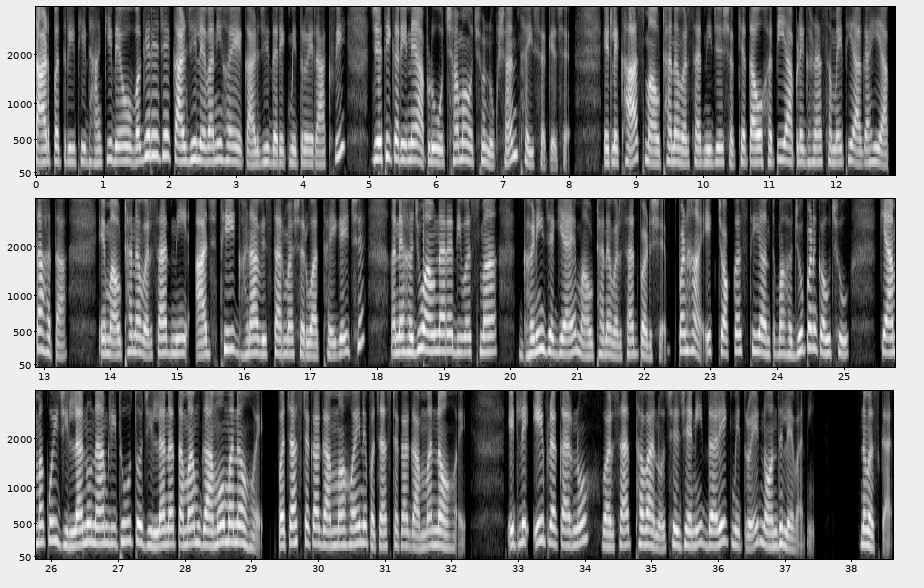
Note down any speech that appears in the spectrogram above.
તાડપત્રીથી ઢાંકી દેવો, વગેરે જે કાળજી લેવાની હોય એ કાળજી દરેક મિત્રોએ રાખવી, જેથી કરીને આપણું ઓછામાં ઓછું નુકસાન થઈ શકે છે. એટલે ખાસ માવઠાના વરસાદની જે શક્યતાઓ હતી આપણે ઘણા સમયથી આગાહી આપતા હતા, એ માવઠાના વરસાદની આજથી ઘણા વિસ્તારમાં શરૂઆત થઈ ગઈ છે અને હજુ આવનારા દિવસમાં ઘણી જગ્યાએ જગ્યાએ માવઠાના વરસાદ પડશે. પણ હા, એક ચોક્કસથી અંતમાં હજુ પણ કહું છું કે આમાં કોઈ જિલ્લાનું નામ લીધું તો જિલ્લાના તમામ ગામોમાં ન હોય. પચાસ ટકા ગામમાં હોય ને પચાસ ટકા ગામમાં ન હોય. એટલે એ પ્રકારનો વરસાદ થવાનો છે જેની દરેક મિત્રોએ નોંધ લેવાની. નમસ્કાર.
